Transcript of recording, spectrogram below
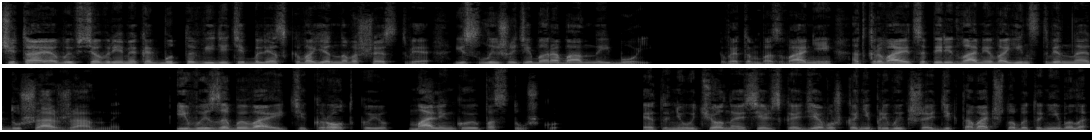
Читая, вы все время как будто видите блеск военного шествия и слышите барабанный бой. В этом воззвании открывается перед вами воинственная душа Жанны, и вы забываете кроткую, маленькую пастушку. Эта неученая сельская девушка, не привыкшая диктовать что бы то ни было,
